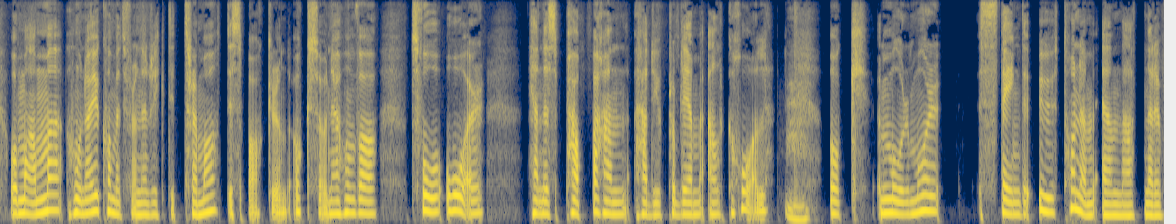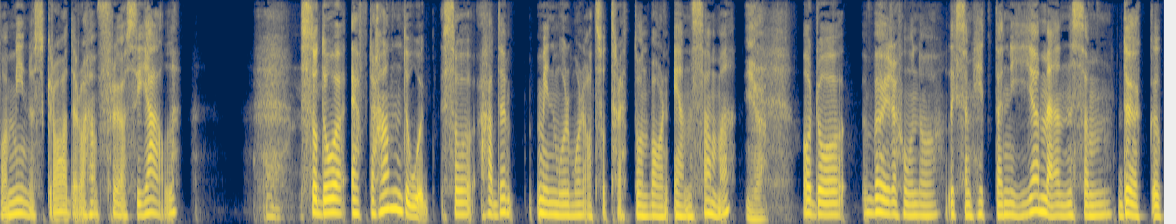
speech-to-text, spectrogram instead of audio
Och mamma, hon har ju kommit från en riktigt traumatisk bakgrund också. När hon var två år, hennes pappa han hade ju problem med alkohol Mm. och mormor stängde ut honom en natt när det var minusgrader och han frös ihjäl. Så då efter han dog så hade min mormor alltså 13 barn ensamma. Ja. Och då började hon att liksom hitta nya män som dök upp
